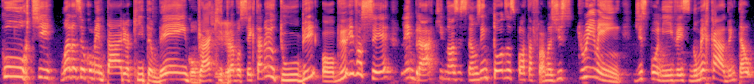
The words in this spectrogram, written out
curte, manda seu comentário aqui também, para você que tá no YouTube, óbvio, e você lembrar que nós estamos em todas as plataformas de streaming disponíveis no mercado. Então,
